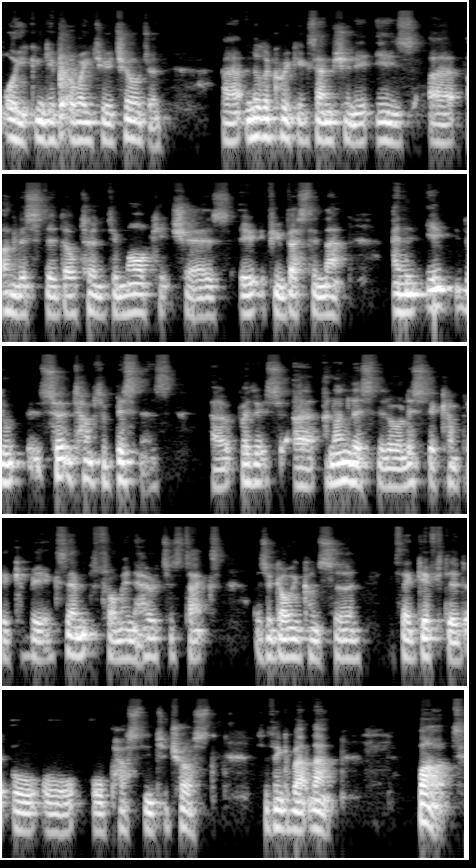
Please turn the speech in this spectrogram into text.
or you can give it away to your children. Uh, another quick exemption is uh, unlisted alternative market shares if you invest in that and it, the, certain types of business, uh, whether it's uh, an unlisted or a listed company, can be exempt from inheritance tax as a going concern if they're gifted or, or, or passed into trust. So think about that. But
